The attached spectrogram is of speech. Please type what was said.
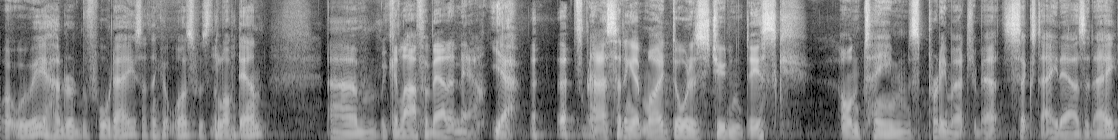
what were we 104 days, I think it was, was the lockdown. Um, we can laugh about it now. Yeah, uh, sitting at my daughter's student desk on Teams pretty much about six to eight hours a day,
